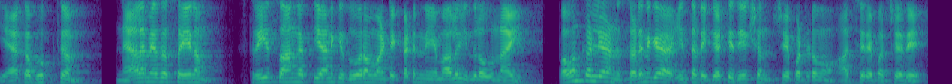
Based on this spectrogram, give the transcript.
ఏకభుక్తం. నేల మీద శయనం స్త్రీ సాంగత్యానికి దూరం వంటి కఠిన నియమాలు ఇందులో ఉన్నాయి. పవన్ కళ్యాణ్ సడన్గా ఇంతటి గట్టి దీక్షను చేపట్టడం ఆశ్చర్యపరిచేదే.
